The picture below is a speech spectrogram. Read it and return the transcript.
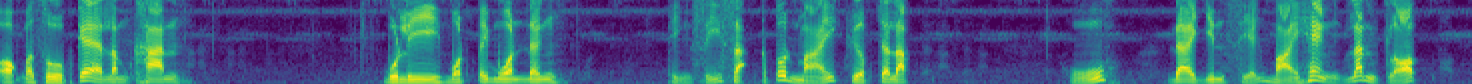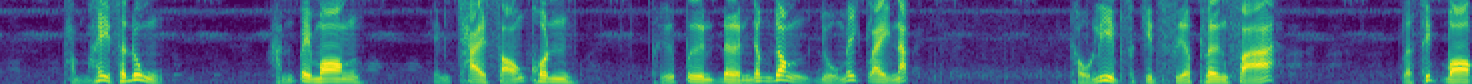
ออกมาสูบแก้ลำคาญ บุหรี่หมดไปมวนหนึ่งพิงศีรษะกับต้นไม้เกือบจะหลับ หู ได้ยินเสียงหมายแห้งลั่นกรอบทำให้สะดุ้ง หันไปมอง เห็นชายสองคน ถือปืนเดินย่องย่องอยู่ไม่ไกลนัก เขารีบสกิดเสือเพลิงฟ้า กระซิบบอก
